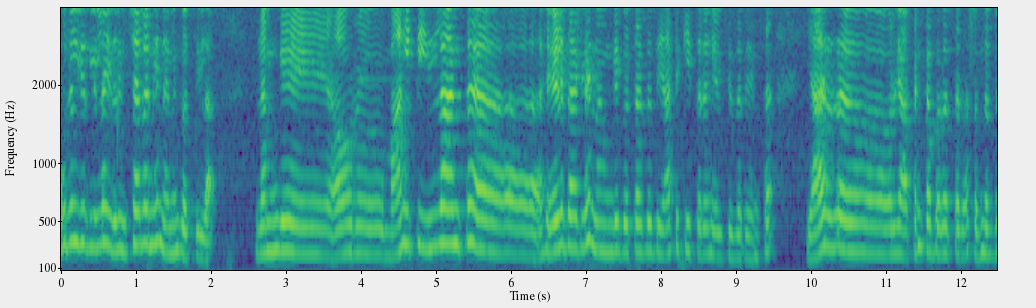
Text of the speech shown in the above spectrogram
ಊರಲ್ಲಿರಲಿಲ್ಲ ಇದ್ರ ವಿಚಾರನೇ ನನಗೆ ಗೊತ್ತಿಲ್ಲ. ನಮಗೆ ಅವರು ಮಾಹಿತಿ ಇಲ್ಲ ಅಂತ ಹೇಳಿದಾಗಲೇ ನಮಗೆ ಗೊತ್ತಾದದ್ದು ಯಾತಕ್ಕೆ ಈ ಥರ ಹೇಳ್ತಿದ್ದಾರೆ ಅಂತ. ಯಾರು ಅವ್ರಿಗೆ ಆತಂಕ ಬರೋ ಥರ ಸಂದರ್ಭ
